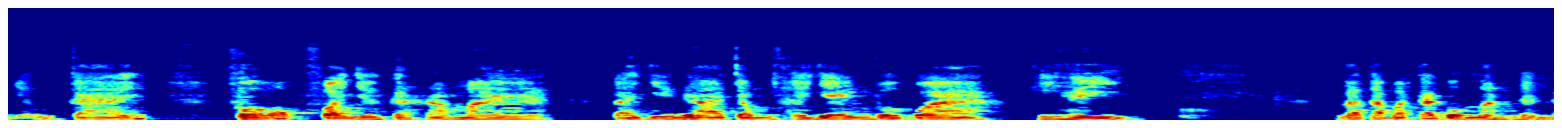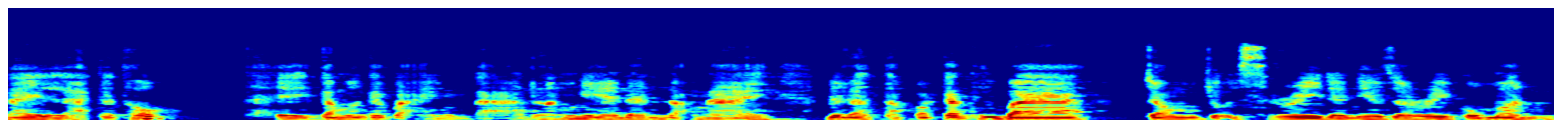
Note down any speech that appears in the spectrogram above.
những cái phốt và những cái drama đã diễn ra trong thời gian vừa qua. Hi hi. Và tập podcast của mình đến đây là kết thúc. Thì cảm ơn các bạn đã lắng nghe đến đoạn này. Đây là tập podcast thứ ba trong chuỗi series The New Diary của mình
